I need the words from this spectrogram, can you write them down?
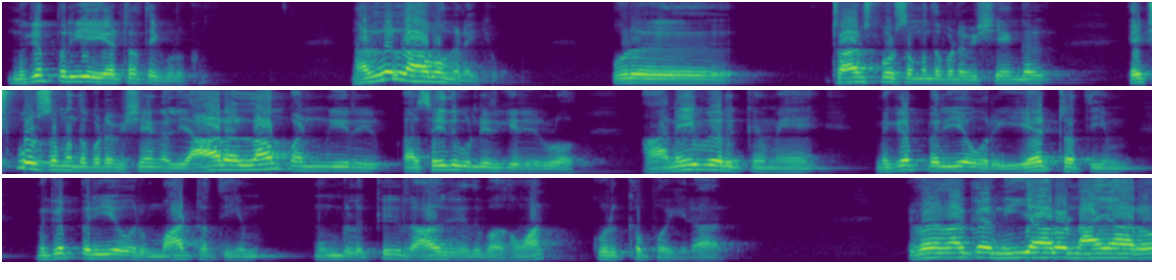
மிகப்பெரிய ஏற்றத்தை கொடுக்கும். நல்ல லாபம் கிடைக்கும். ஒரு டிரான்ஸ்போர்ட் சம்மந்தப்பட்ட விஷயங்கள் எக்ஸ்போர்ட் சம்மந்தப்பட்ட விஷயங்கள் யாரெல்லாம் பண்ணுகிறீ செய்து கொண்டிருக்கிறீர்களோ அனைவருக்குமே மிகப்பெரிய ஒரு ஏற்றத்தையும் மிகப்பெரிய ஒரு மாற்றத்தையும் உங்களுக்கு ராகுகேது பகவான் கொடுக்க போகிறார். இவ்வளவு நாட்கள் நீ யாரோ நான் யாரோ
